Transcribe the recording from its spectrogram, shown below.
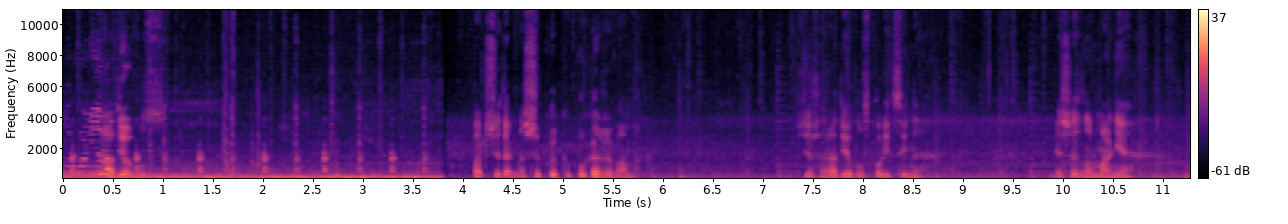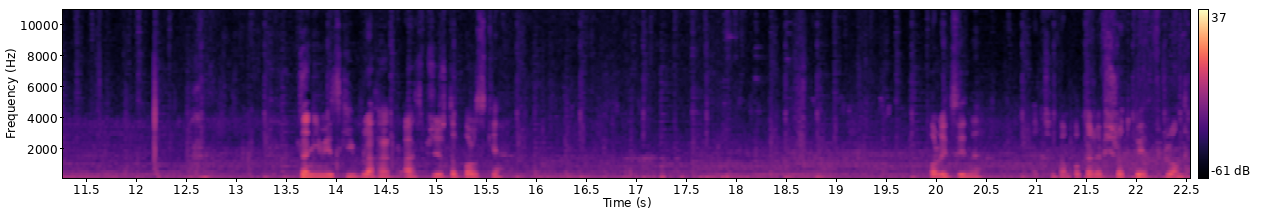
Normalnie radiowóz. Patrzcie, tak na szybko pokażę Wam. Przecież radiowóz policyjny. Jeszcze normalnie na niemieckich blachach, a przecież to polskie. Policyjny. Tak się Wam pokażę w środku jak wygląda.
